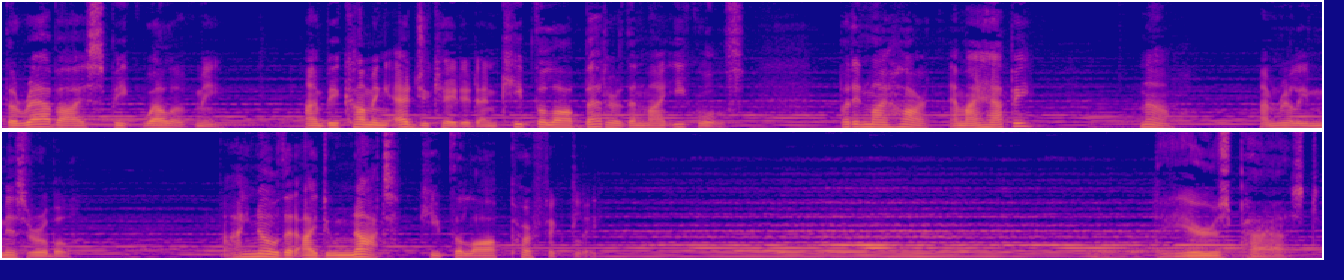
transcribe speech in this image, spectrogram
The rabbis speak well of me. I'm becoming educated and keep the law better than my equals. But in my heart, am I happy? No, I'm really miserable. I know that I do not keep the law perfectly. The years passed.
